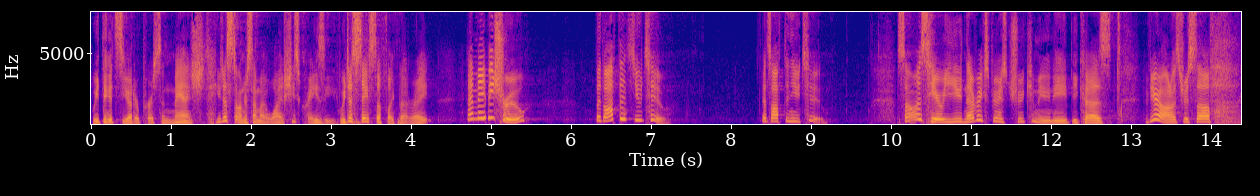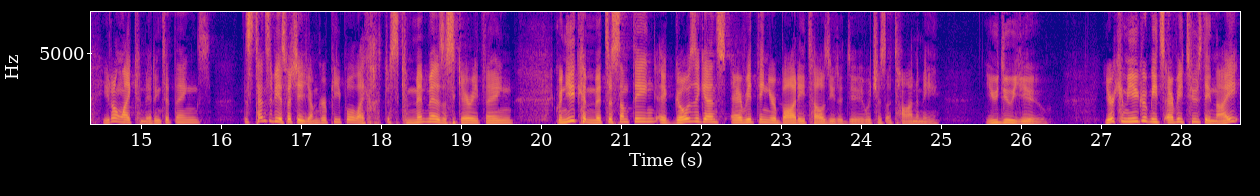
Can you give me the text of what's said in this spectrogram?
We think it's the other person. Man, she, you just don't understand my wife. She's crazy. We just say stuff like that, right? And maybe true, but often it's you too. It's often you too. Some of us here, you never experienced true community because if you're honest with yourself, you don't like committing to things. This tends to be especially younger people, like just commitment is a scary thing. When you commit to something, it goes against everything your body tells you to do, which is autonomy. You do you. Your community group meets every Tuesday night.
